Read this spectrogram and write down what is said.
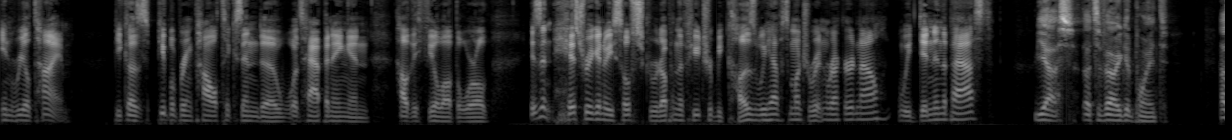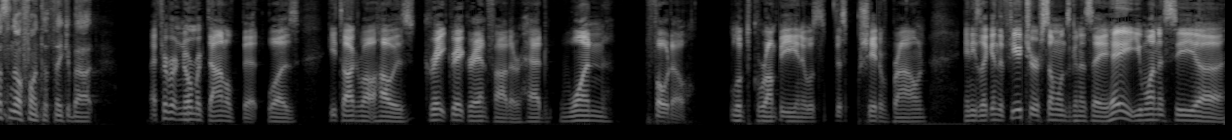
in real time because people bring politics into what's happening and how they feel about the world. Isn't history going to be so screwed up in the future because we have so much written record now? We didn't in the past? Yes, that's a very good point. That's no fun to think about. My favorite Norm Macdonald bit was he talked about how his great great grandfather had one photo, looked grumpy, and it was this shade of brown. And he's like, in the future, someone's going to say, hey, you want to see uh,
